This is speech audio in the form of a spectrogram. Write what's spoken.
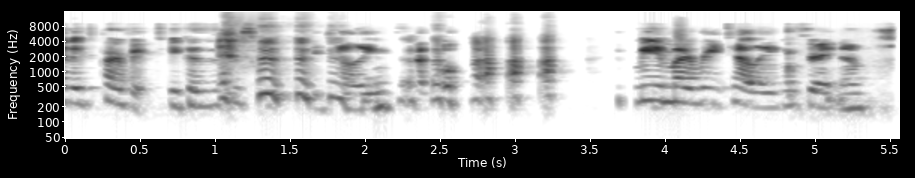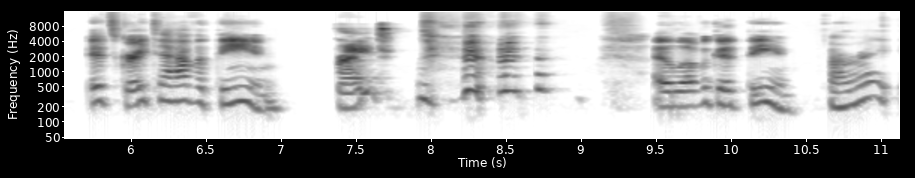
and it's perfect because it's a retelling. So So. me and my retellings right now, it's great to have a theme. right? I love a good theme. All right.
